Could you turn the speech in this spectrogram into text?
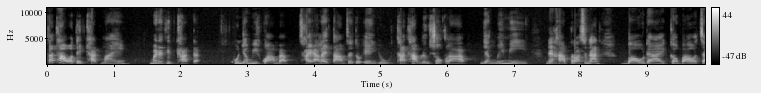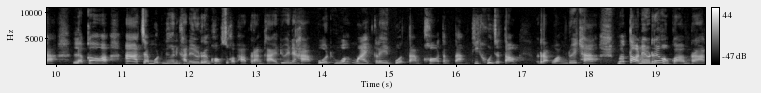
ถ้าถามว่าติดขัดไหม ไม่ได้ติดขัดอะ คุณยังมีความแบบใช้อะไรตามใจตัวเองอยู่ ถ้าถามเรื่องโชคลาภยังไม่มีนะคะ เพราะฉะนั้นเบาได้ก็เบาจ้ะ แล้วก็อาจจะหมดเงินค่ะในเรื่องของสุขภาพร่างกายด้วยนะคะ ปวดหัวไมเกรนปวดตามข้อต่างๆ ที่คุณจะต้องระวังด้วยค่ะ มาต่อในเรื่องของความรัก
